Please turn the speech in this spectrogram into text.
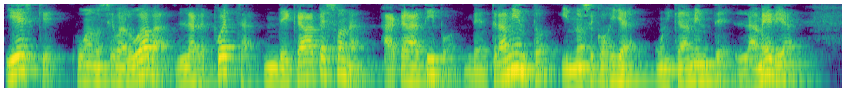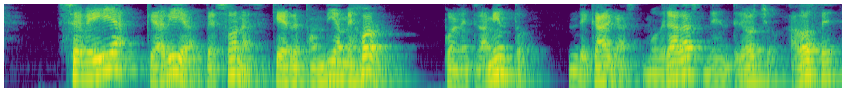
Y es que cuando se evaluaba la respuesta de cada persona a cada tipo de entrenamiento, y no se cogía únicamente la media, se veía que había personas que respondían mejor con el entrenamiento de cargas moderadas de entre 8 a 12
